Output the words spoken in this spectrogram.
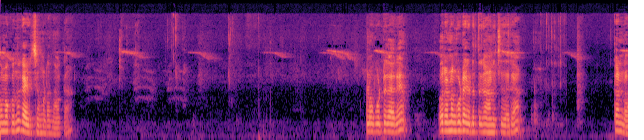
നമുക്കൊന്ന് കഴിച്ചും കൂടെ നോക്കാം. കൂട്ടുകാരെ ഒരെണ്ണം കൂടെ എടുത്ത് കാണിച്ചു തരാം. കണ്ടോ?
